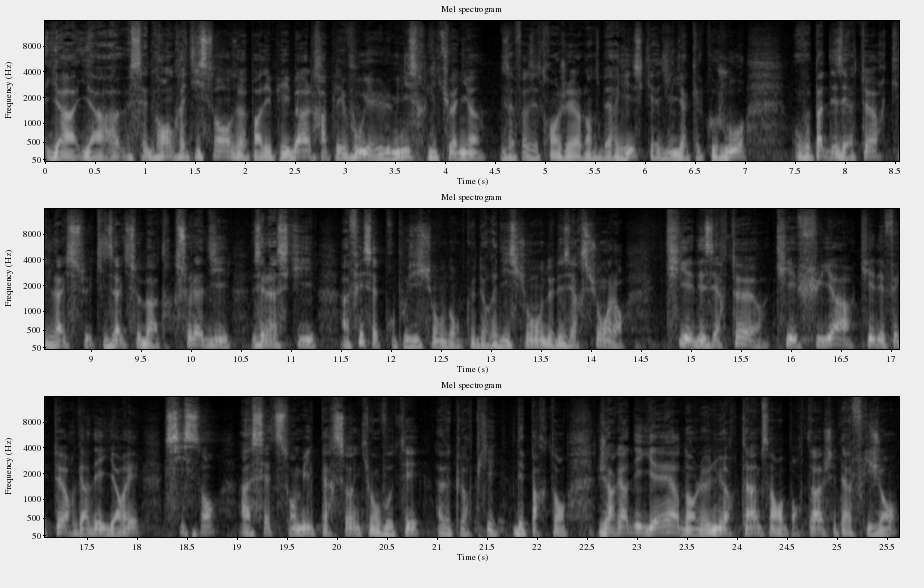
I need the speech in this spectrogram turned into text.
il y, a, cette grande réticence de la part des Pays-Bas. Rappelez-vous, il y a eu le ministre lituanien des Affaires étrangères, Landsbergis, qui a dit il y a quelques jours on ne veut pas de déserteurs qui aillent, aillent, se battre. Cela dit, Zelensky a fait cette proposition donc, de reddition, de désertion. Alors, qui est déserteur Qui est fuyard Qui est défecteur? Regardez, il y aurait 600 à 700 000 personnes qui ont voté avec leurs pieds, des partants. J'ai regardé hier dans le New York Times un reportage, c'était affligeant,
